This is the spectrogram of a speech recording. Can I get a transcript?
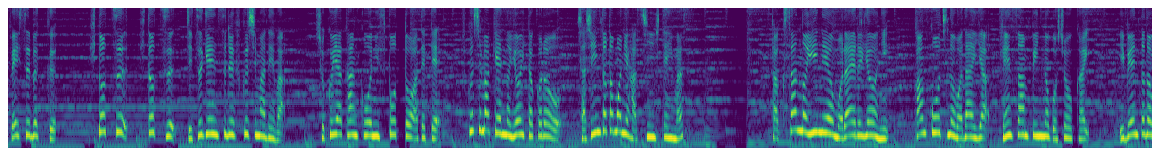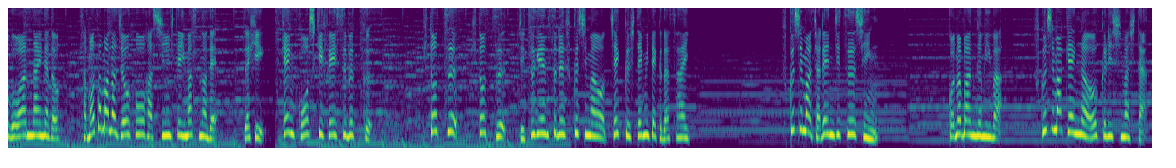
フェイスブック。一つ一つ実現する福島では食や観光にスポットを当てて福島県の良いところを写真とともに発信しています。たくさんのいいねをもらえるように観光地の話題や県産品のご紹介イベントのご案内などさまざまな情報を発信していますのでぜひ県公式フェイスブック。一つ一つ実現する福島をチェックしてみてください。福島チャレンジ通信。この番組は福島県がお送りしました。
